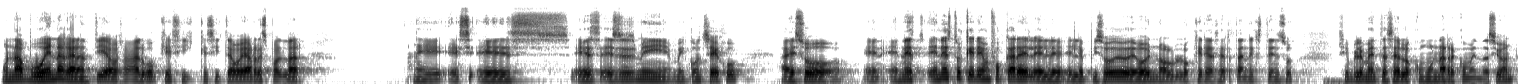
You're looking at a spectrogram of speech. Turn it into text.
una buena garantía, o sea, algo que sí, que sí te vaya a respaldar. Eh, es, es, ese es mi, mi, consejo. A eso, en, en, esto, quería enfocar el, el, episodio de hoy, no lo quería hacer tan extenso, simplemente hacerlo como una recomendación.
